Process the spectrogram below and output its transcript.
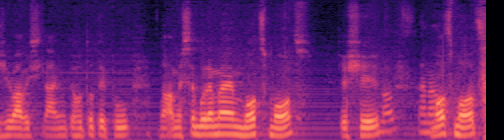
živá vysílání tohoto typu. No a my se budeme moc, moc těšit, Moc, ano. moc, moc,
